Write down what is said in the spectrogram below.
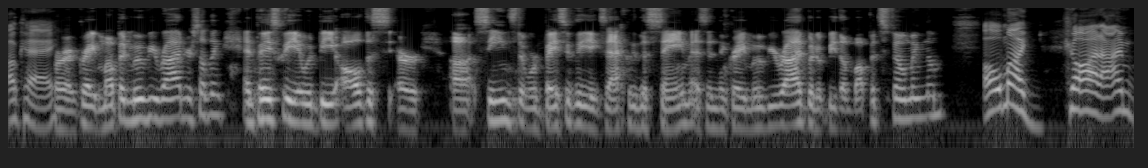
Okay. or a great Muppet movie ride or something, and basically it would be all the or uh, scenes that were basically exactly the same as in the great movie ride, but it would be the Muppets filming them. Oh my god, I'm.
